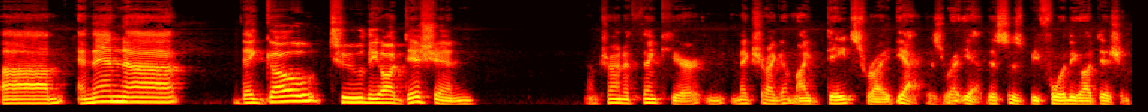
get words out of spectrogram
Um, and then uh, they go to the audition. I'm trying to think here, and make sure I got my dates right. Yeah, is right. Yeah, this is before the audition.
